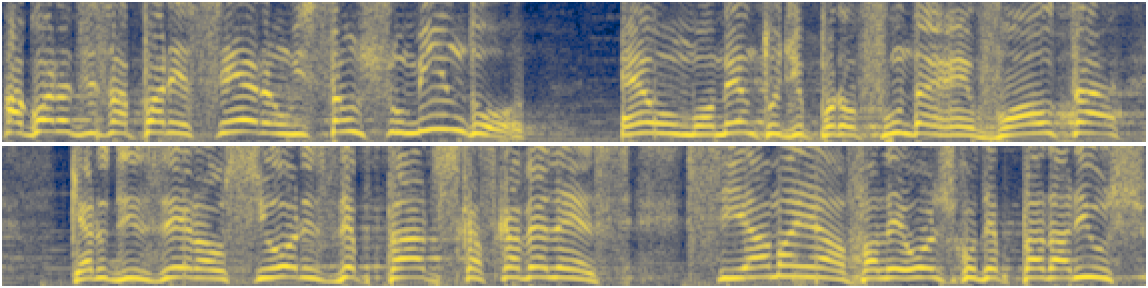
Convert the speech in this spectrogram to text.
agora desapareceram, estão sumindo. É um momento de profunda revolta. Quero dizer aos senhores deputados cascavelenses, se amanhã, falei hoje com o deputado Arius,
